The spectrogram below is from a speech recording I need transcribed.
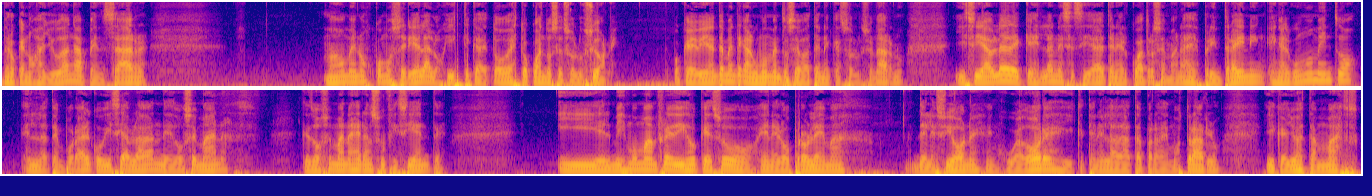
pero que nos ayudan a pensar más o menos cómo sería la logística de todo esto cuando se solucione. Porque evidentemente en algún momento se va a tener que solucionar, ¿no? Y si habla de que es la necesidad de tener cuatro semanas de sprint training, en algún momento en la temporada del COVID se hablaban de dos semanas, que dos semanas eran suficientes. Y el mismo Manfred dijo que eso generó problemas de lesiones en jugadores y que tienen la data para demostrarlo y que ellos están más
